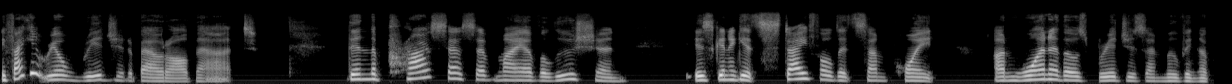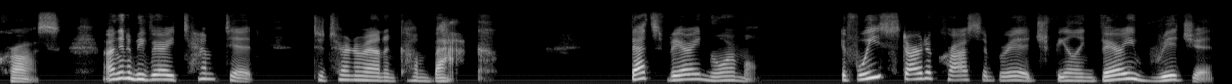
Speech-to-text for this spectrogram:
If I get real rigid about all that, then the process of my evolution is going to get stifled at some point on one of those bridges I'm moving across. I'm going to be very tempted to turn around and come back. That's very normal. If we start across a bridge feeling very rigid,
